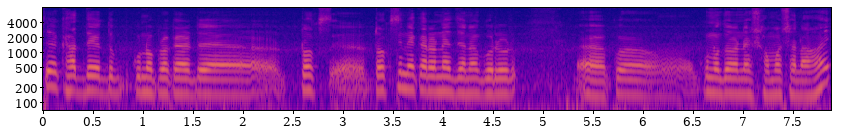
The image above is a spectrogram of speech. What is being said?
যে খাদ্যে কোনো প্রকার টক্স, টক্সিনের কারণে যেন গরুর কোনো ধরনের সমস্যা না হয়,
